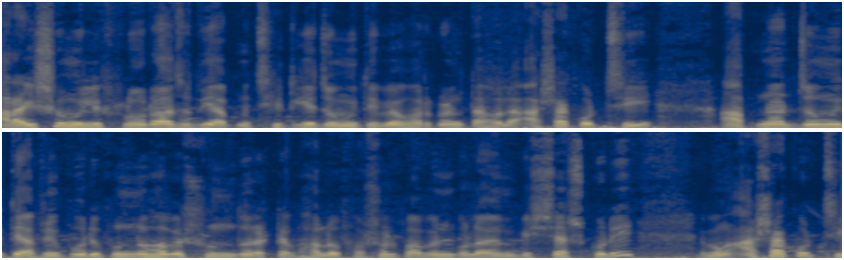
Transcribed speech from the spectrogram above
আড়াইশো মিলি ফ্লোরা যদি আপনি ছিটিয়ে জমিতে ব্যবহার করেন, তাহলে আশা করছি আপনার জমিতে আপনি পরিপূর্ণভাবে সুন্দর একটা ভালো ফসল পাবেন বলে আমি বিশ্বাস করি এবং আশা করছি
